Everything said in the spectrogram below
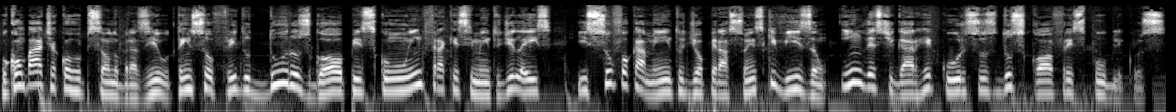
O combate à corrupção no Brasil tem sofrido duros golpes com o enfraquecimento de leis e sufocamento de operações que visam investigar recursos dos cofres públicos.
